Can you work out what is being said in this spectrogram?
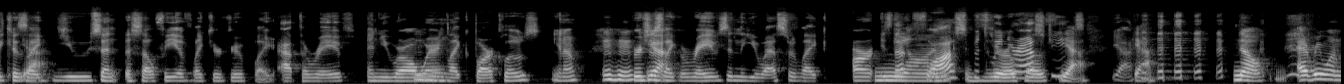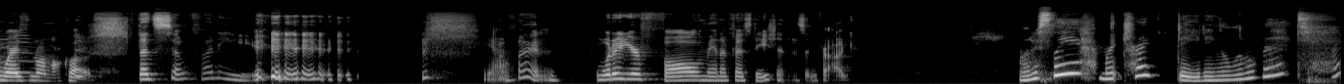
Because Yeah. like you sent a selfie of like your group like at the rave and you were all wearing like bar clothes, you know? Mm-hmm. Versus yeah. like raves in the US are like are is that Neon, floss between your ass clothes. cheeks? Yeah. Yeah. Yeah. No, everyone wears normal clothes. That's so funny. Yeah. How fun. What are your fall manifestations in Prague? Honestly, I might try dating a little bit. Oh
